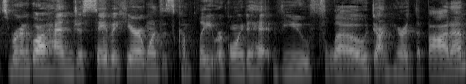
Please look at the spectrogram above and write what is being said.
So we're gonna go ahead and just save it here. Once it's complete, we're going to hit view flow down here at the bottom.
